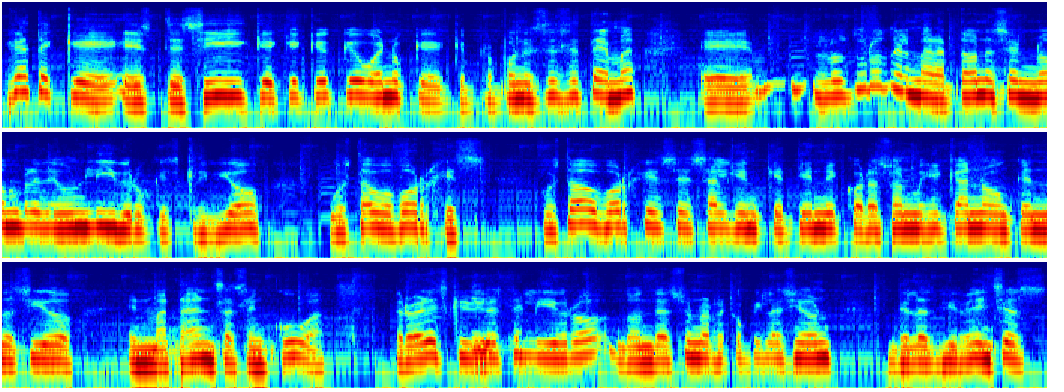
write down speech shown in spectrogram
Fíjate que este sí, que qué bueno que, propones ese tema. Eh, Los duros del maratón es el nombre de un libro que escribió Gustavo Borges. Gustavo Borges es alguien que tiene corazón mexicano, aunque es nacido en Matanzas, en Cuba. Pero él escribió este libro donde hace una recopilación de las vivencias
